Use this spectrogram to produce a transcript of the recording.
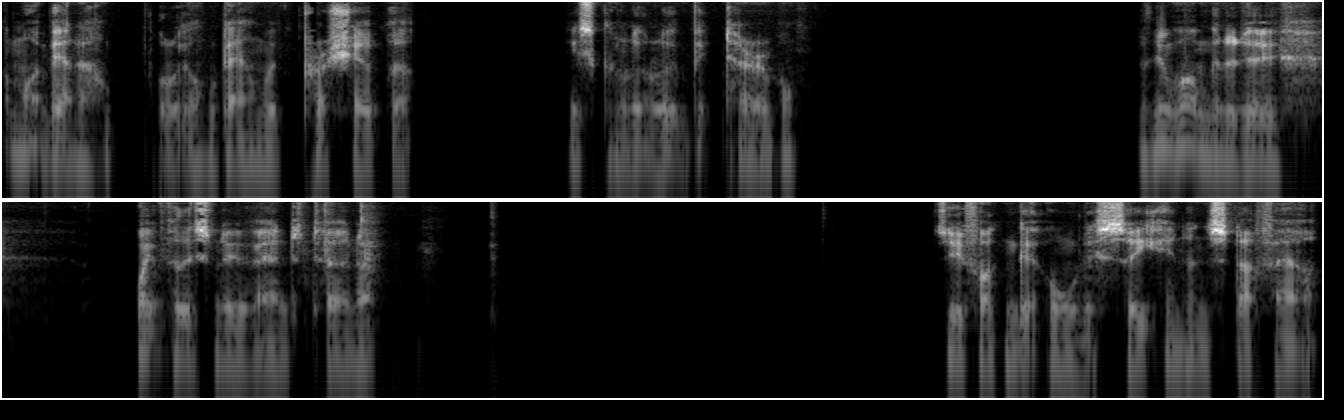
I might be able to pull it all down with pressure, but it's going to look a little bit terrible. I think what I'm going to do, wait for this new van to turn up. See if I can get all this seating and stuff out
